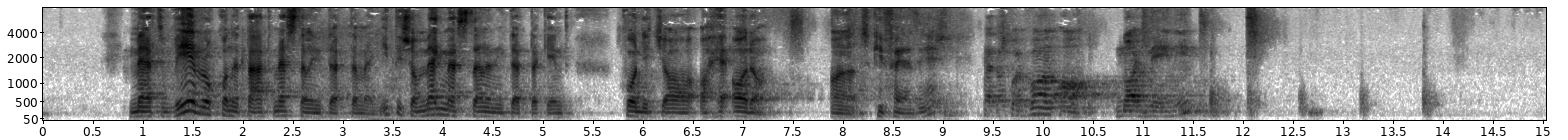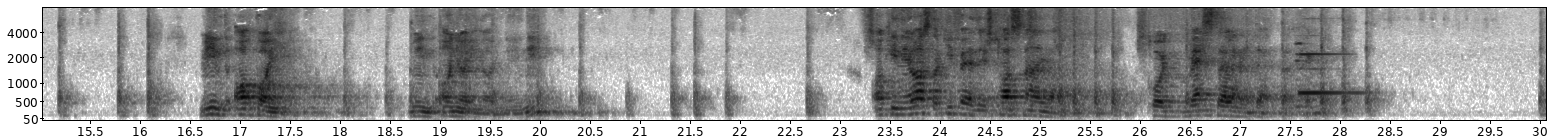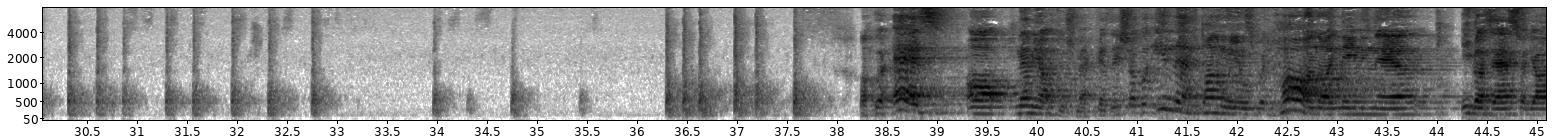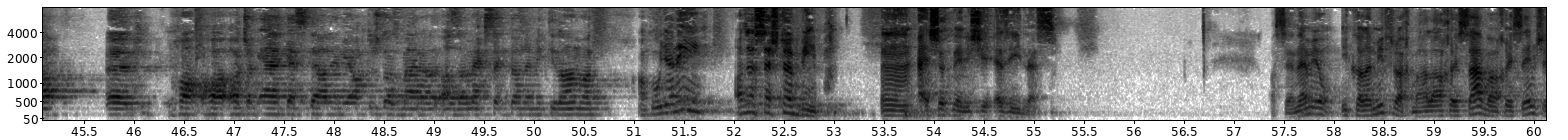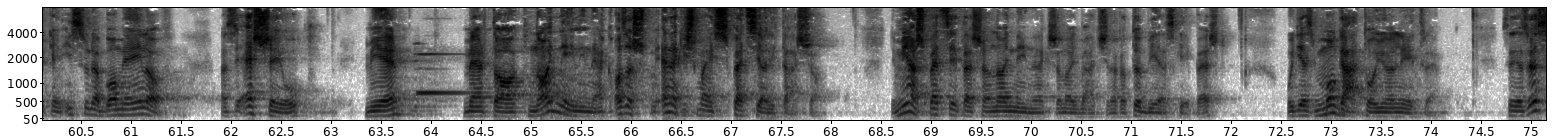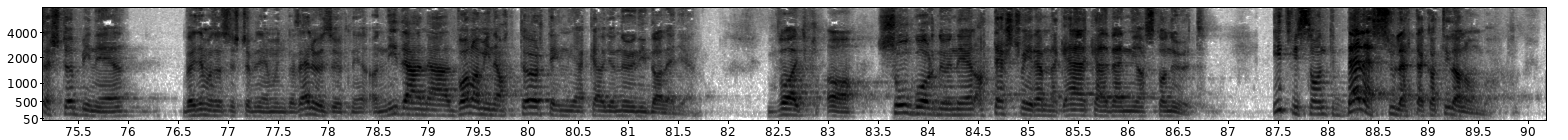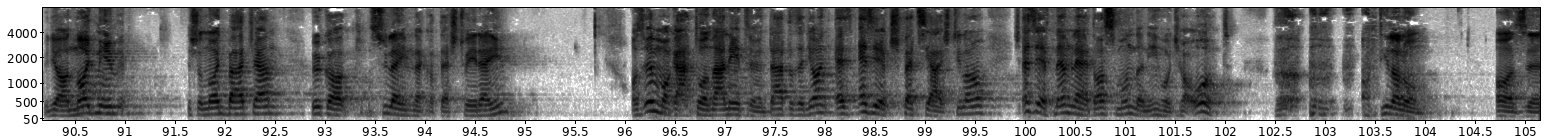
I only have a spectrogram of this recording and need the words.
mert vérrokonetát mesztelenítette meg. Itt is a megmesztelenítetteként fordítja a, a, arra a kifejezést. Tehát akkor van a nagynéni, mind apai, mind anyai nagynéni, akinél azt a kifejezést használja, hogy mesztelenítettek. Akkor ez a nem aktus megkezdés, akkor innen tanuljuk, hogy ha a nagynéninél igaz ez, hogy a, ha, ha, ha csak elkezdte a nemi aktust, az már azzal megszegte a nemi tilalmat, akkor ugyanígy az összes többi esetnél is ez így lesz. Azt mondja, nem jó. Ikale mifrach málach, hogy száva, hogy szémsekén iszura bamjailav. Azt mondja, ez se jó. Miért? Mert a nagynéninek, az a, ennek is van egy specialitása. Mi a specialitása a nagynéninek és a nagybácsinak a többihez képest? Hogy ez magától jön létre. Szóval az összes többinél, vagy nem az összes többinél, mondjuk az előzőknél, a nidánál valaminak történnie kell, hogy a nő nida legyen. Vagy a sógornőnél a testvéremnek el kell venni azt a nőt. Itt viszont beleszülettek a tilalomba. Ugye a nagyném és a nagybátyám, ők a szüleimnek a testvérei, az önmagától már létrejön. Tehát ez egy, ez, ezért speciális tilalom, és ezért nem lehet azt mondani, hogyha ott a tilalom az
